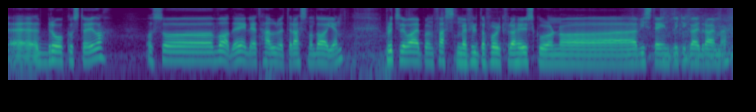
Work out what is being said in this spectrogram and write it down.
Eh, bråk og støy, da. Og så var det egentlig et helvete resten av dagen. Plutselig var jeg på en fest med fullt av folk fra høyskolen og visste egentlig ikke hva jeg drev med.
